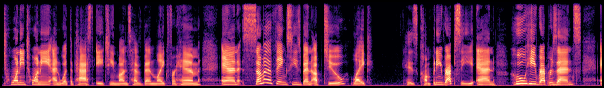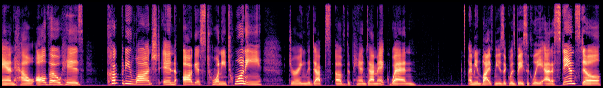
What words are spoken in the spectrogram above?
2020 and what the past 18 months have been like for him, and some of the things he's been up to, like his company Repsy and who he represents, and how although his company launched in August 2020, during the depths of the pandemic when, I mean, live music was basically at a standstill.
